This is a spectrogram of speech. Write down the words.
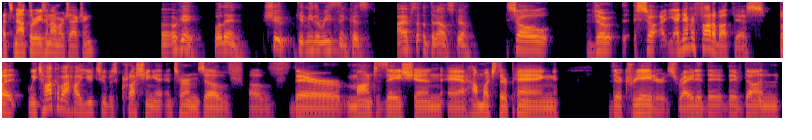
That's not the reason I'm retracting. Okay. Well, then shoot, give me the reason because I have something else. Go. So the so I, I never thought about this, but we talk about how YouTube is crushing it in terms of of their monetization and how much they're paying their creators. Right? They they've done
